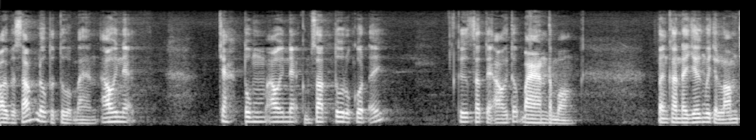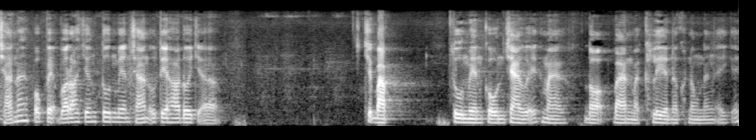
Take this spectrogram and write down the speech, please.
ឲ្យប្រសំលោកទទួលបានឲ្យអ្នកចាស់ទុំឲ្យអ្នកកំសត់ទូរគុតអីគឺសិតតែឲ្យទៅបានតែហ្មងបើគាត់តែយើងវាច្រឡំច្រើនណាពុព្វបរោះយើងទូនមានច្រើនឧទាហរណ៍ដូច ច្បាប់ទូនមានកូនចៅអីអាដកបានមកឃ្លានៅក្នុងនឹងអីអី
